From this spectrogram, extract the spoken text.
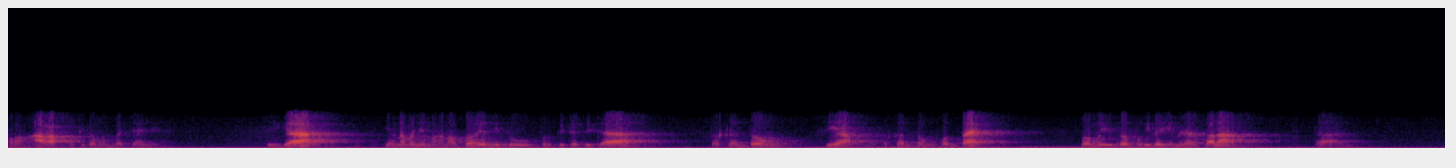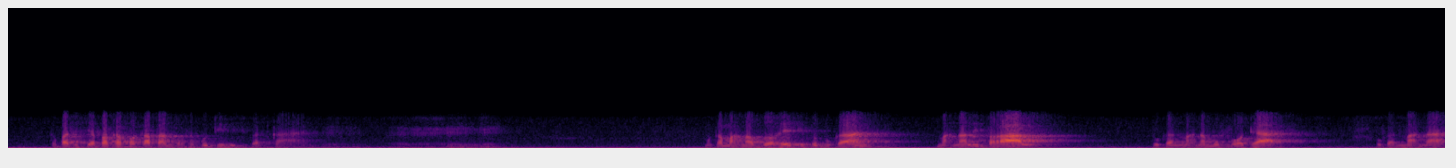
orang Arab ketika membacanya. Sehingga yang namanya makna zahir itu berbeda-beda tergantung siap, tergantung konteks wa mayutafu ilaihi minal kalam dan kepada siapakah perkataan tersebut dinisbatkan. Maka makna zahir itu bukan makna literal, bukan makna mufrodat, bukan makna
